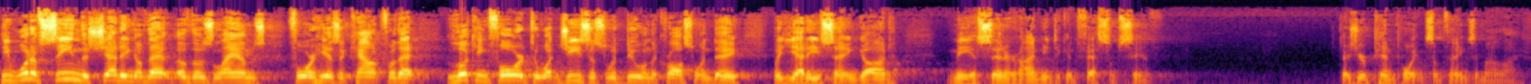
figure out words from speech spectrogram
He would have seen the shedding of, that, of those lambs for his account, for that, looking forward to what Jesus would do on the cross one day. But yet he's saying, God, me a sinner, I need to confess some sin. Because you're pinpointing some things in my life.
